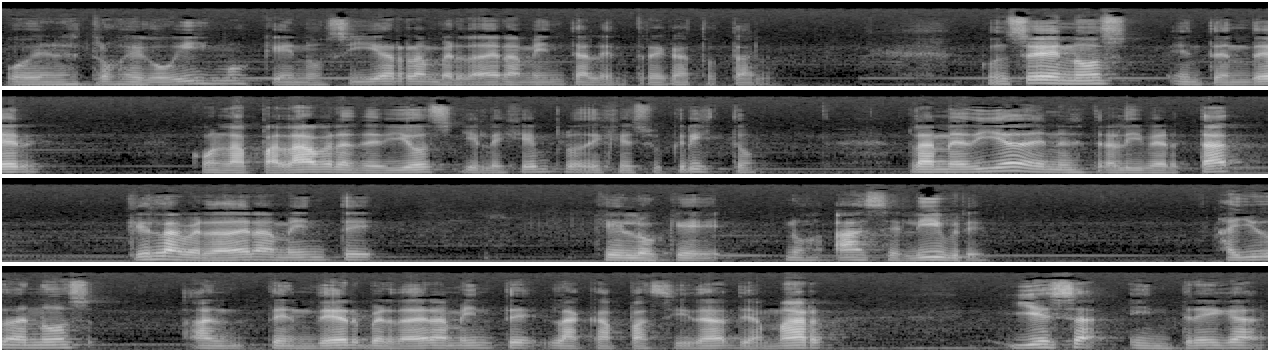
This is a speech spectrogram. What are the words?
o de nuestros egoísmos que nos cierran verdaderamente a la entrega total. Concédenos entender con la palabra de Dios y el ejemplo de Jesucristo la medida de nuestra libertad, que es la verdaderamente que lo que nos hace libre. Ayúdanos a entender verdaderamente la capacidad de amar y esa entrega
